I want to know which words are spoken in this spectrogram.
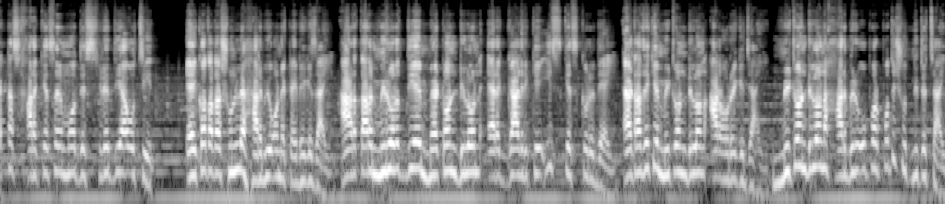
একটা সার্কেসের মধ্যে ছেড়ে দেওয়া উচিত। এই কথাটা শুনলে হার্বি অনেকটাই রেগে যায়। আর তার মিরর দিয়ে মেটন ডিলন এর গাড়িকে স্কেচ করে দেয়। এটা দেখে মিটন ডিলন আরও রেগে যায়। মিটন ডিলন হার্বির উপর প্রতিশোধ নিতে চায়।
